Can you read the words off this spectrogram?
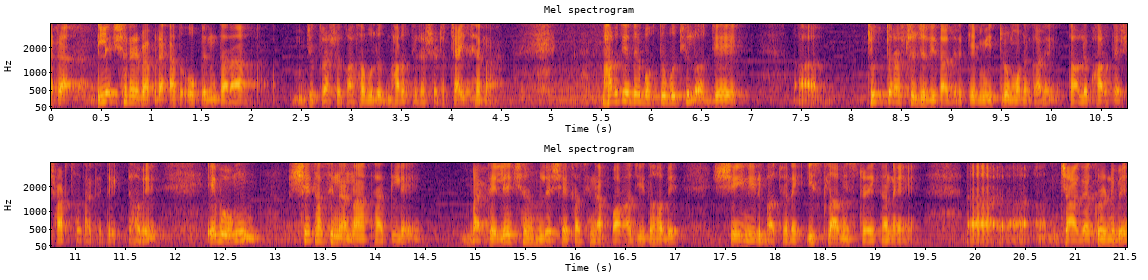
একটা ইলেকশনের ব্যাপারে এত ওপেন তারা যুক্তরাষ্ট্রের কথা বলুক, ভারতীয়রা সেটা চাইছে না। ভারতীয়দের বক্তব্য ছিল যে যুক্তরাষ্ট্র যদি তাদেরকে মিত্র মনে করে, তাহলে ভারতের স্বার্থ তাকে দেখতে হবে এবং শেখ হাসিনা না থাকলে বা একটা ইলেকশন হলে শেখ হাসিনা পরাজিত হবে, সেই নির্বাচনে ইসলামিস্টরা এখানে জায়গা করে নেবে,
